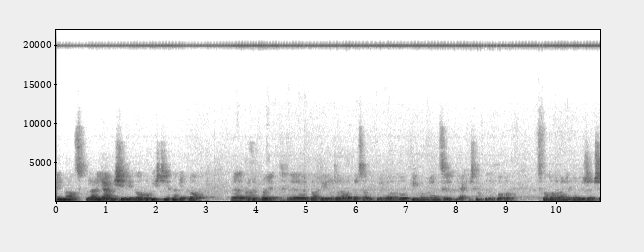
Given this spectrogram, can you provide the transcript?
Animals, która jawi się w jego opowieści jednak jako e, trochę projekt e, bardziej Rogera Watersa, do którego Gilmour mający jakiś tam wtedy kłopot z komponowaniem nowych rzeczy,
